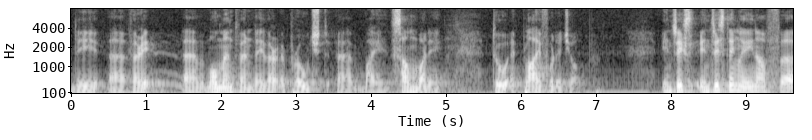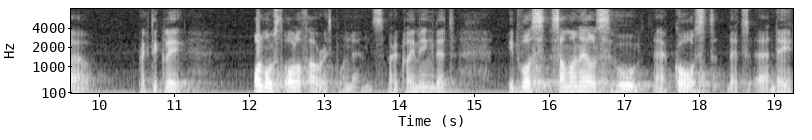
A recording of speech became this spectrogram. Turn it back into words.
the uh, very uh, moment when they were approached uh, by somebody to apply for the job. Interest, interestingly enough, practically almost all of our respondents were claiming that it was someone else who uh, caused that uh, they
